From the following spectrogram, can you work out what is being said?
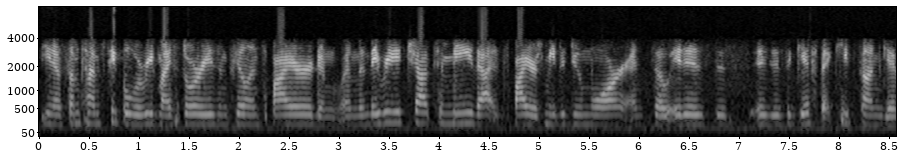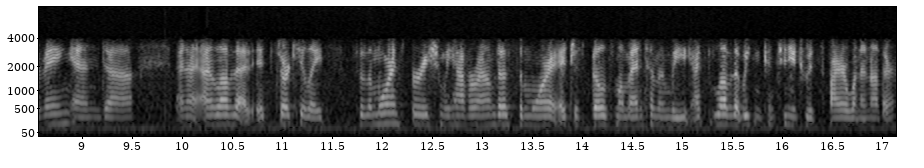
you know, sometimes people will read my stories and feel inspired, and, and when they reach out to me, that inspires me to do more. And so it is this it is a gift that keeps on giving, and uh, and I, I love that it circulates. So the more inspiration we have around us, the more it just builds momentum, and we I love that we can continue to inspire one another.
